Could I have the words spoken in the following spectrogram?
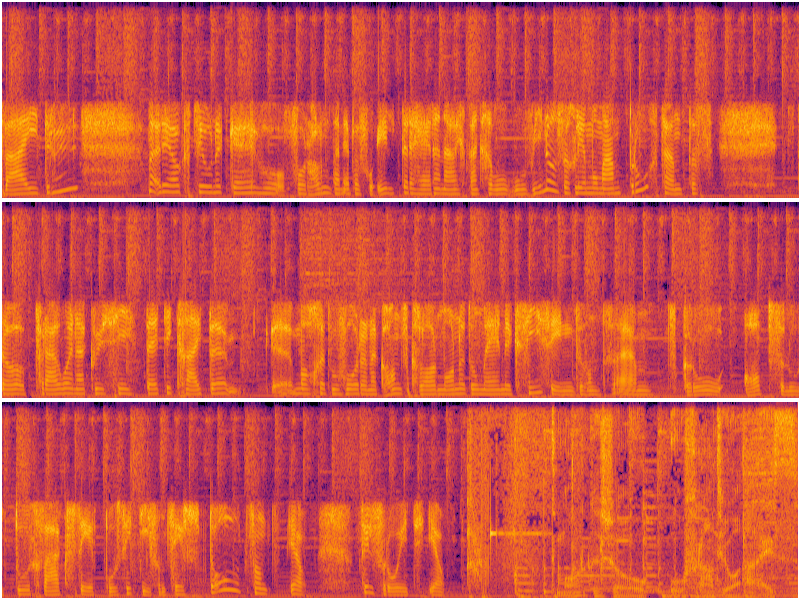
zwei, drei Reaktionen gegeben, die vor allem dann eben von älteren Herren, ich denke, wo, wo wir noch so ein einen Moment gebraucht haben, dass da die Frauen auch gewisse Tätigkeiten äh, machen, die vorher ganz klar Männerdomäne sind und ähm, das Gros absolut durchwegs sehr positiv und sehr stolz und ja, viel Freude, ja. Die Morgenshow auf Radio 1.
